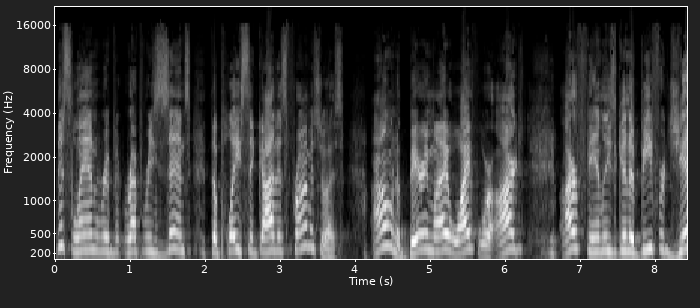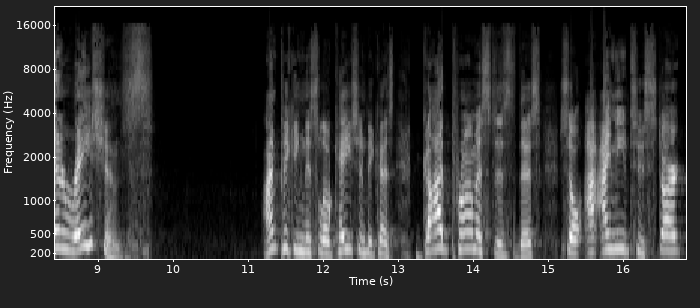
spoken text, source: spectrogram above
This land re- represents the place that God has promised to us. I want to bury my wife where our, our family's going to be for generations. I'm picking this location because God promised us this, so I, I need to start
